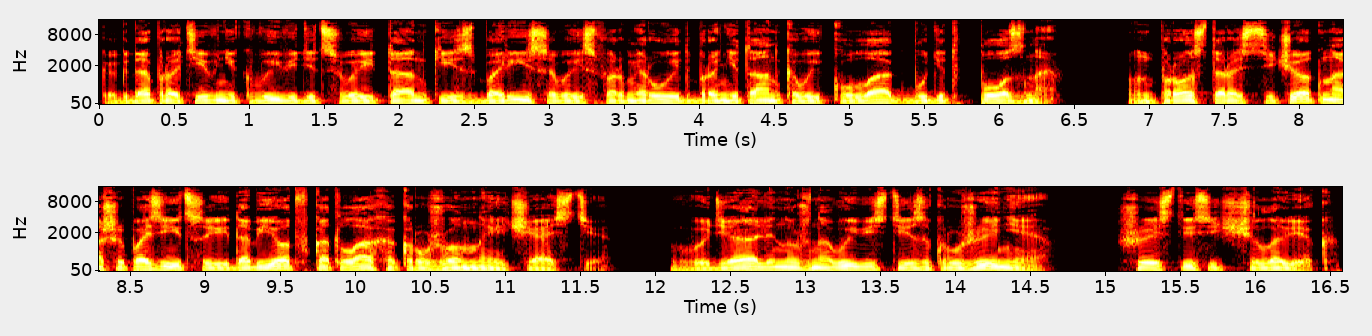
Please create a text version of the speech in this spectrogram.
Когда противник выведет свои танки из Борисова и сформирует бронетанковый кулак, будет поздно. Он просто рассечет наши позиции и добьет в котлах окруженные части. В идеале нужно вывести из окружения шесть тысяч человек.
